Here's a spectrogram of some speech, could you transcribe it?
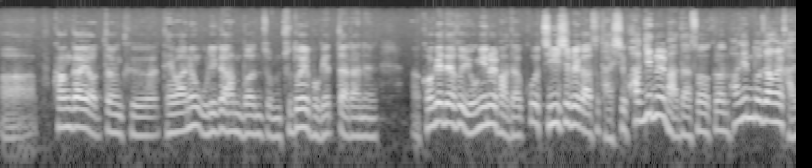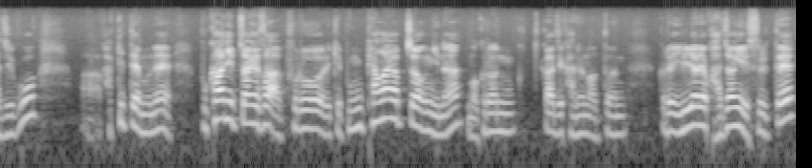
어, 북한과의 어떤 그 대화는 우리가 한번 좀 주도해 보겠다라는 어, 거기에 대해서 용인을 받았고 G20에 가서 다시 확인을 받아서 그런 확인 도장을 가지고 어, 갔기 때문에 북한 입장에서 앞으로 이렇게 북평화협정이나 뭐 그런 까지 가는 어떤 그런 일련의 과정이 있을 때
